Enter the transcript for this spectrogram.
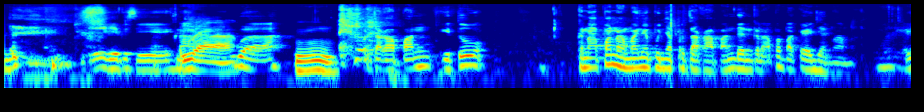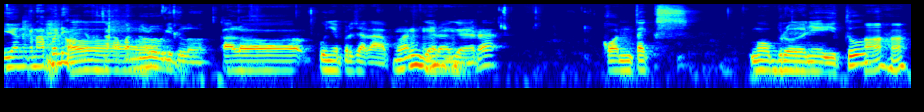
gitu. Jadi gitu sih. Iya. Gue Hmm. percakapan itu kenapa namanya punya percakapan dan kenapa pakai ejaan lama? Yang kenapa punya Oh. percakapan dulu gitu loh. Kalau punya percakapan Hmm. gara-gara konteks ngobrolnya itu Aha.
